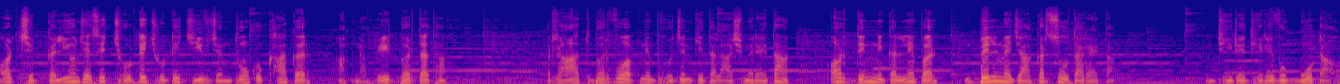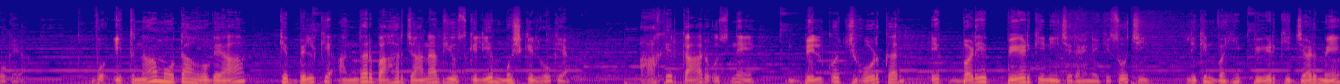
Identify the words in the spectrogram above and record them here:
और छिपकलियों जैसे छोटे छोटे जीव जंतुओं को खाकर अपना पेट भरता था। रात भर वो अपने भोजन की तलाश में रहता और दिन निकलने पर बिल में जाकर सोता रहता। धीरे धीरे वो मोटा हो गया। वो इतना मोटा हो गया कि बिल के अंदर बाहर जाना भी उसके लिए मुश्किल हो गया। आखिरकार उसने बिल को छोड़कर एक बड़े पेड़ के नीचे रहने की सोची, लेकिन वहीं पेड़ की जड़ में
